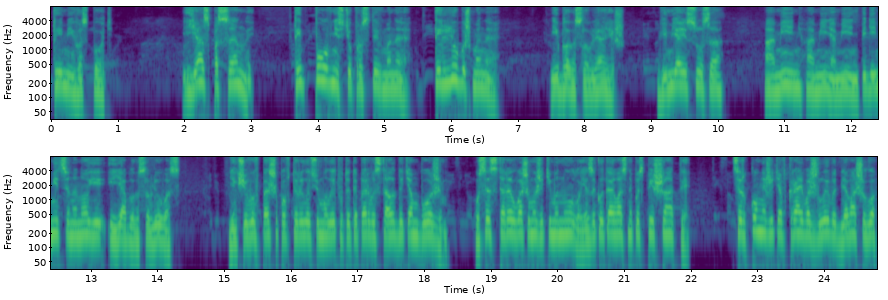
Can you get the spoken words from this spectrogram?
Ти мій Господь. Я спасенний. Ти повністю простив мене. Ти любиш мене і благословляєш. В ім'я Ісуса. Амінь, амінь, амінь. Підійміться на ноги, і я благословлю вас. Якщо ви вперше повторили цю молитву, то тепер ви стали дитям Божим. Усе старе у вашому житті минуло. Я закликаю вас не поспішати. Церковне життя вкрай важливе для вашого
